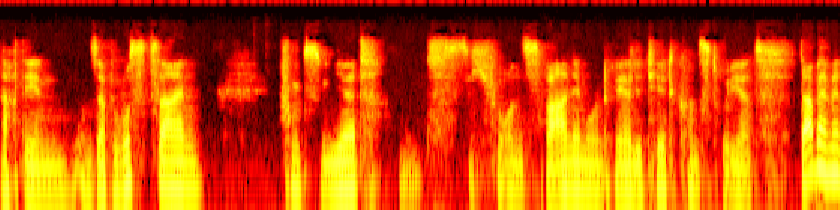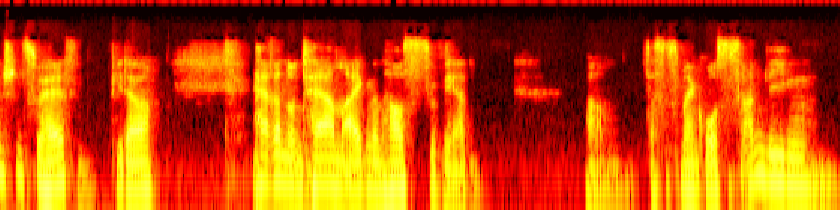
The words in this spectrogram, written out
nach denen unser Bewusstsein funktioniert und sich für uns Wahrnehmung und Realität konstruiert. Dabei Menschen zu helfen, wieder Herren und Herr im eigenen Haus zu werden. Ähm, das ist mein großes Anliegen.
